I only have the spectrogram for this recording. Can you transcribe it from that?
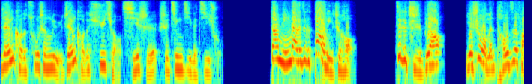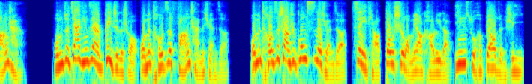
人口的出生率、人口的需求其实是经济的基础。当明白了这个道理之后，这个指标也是我们投资房产、我们做家庭资产配置的时候，我们投资房产的选择。我们投资上市公司的选择，这一条都是我们要考虑的因素和标准之一。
